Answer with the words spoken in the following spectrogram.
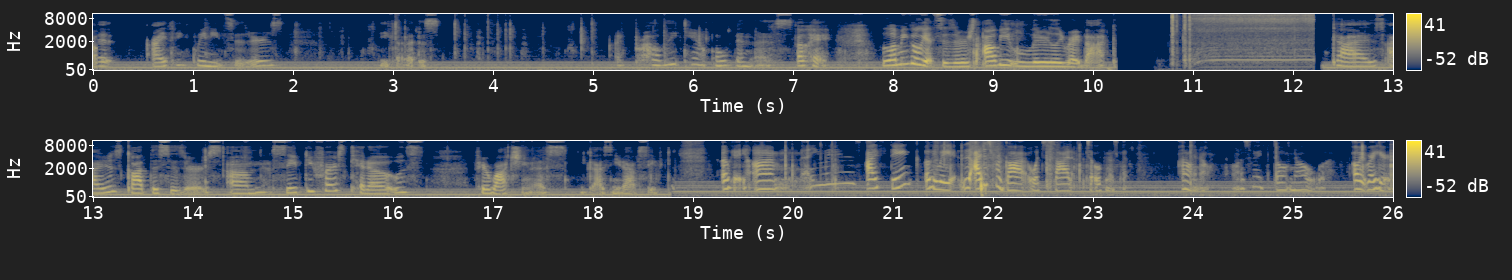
I think we need scissors because I probably can't open this. Okay, let me go get scissors. I'll be literally right back. Guys, I just got the scissors. Um, safety first, kiddos. If you're watching this, you guys need to have safety. Okay, um, I think, oh wait, I just forgot what side to open this. I don't know, honestly, don't know. Oh, right here.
